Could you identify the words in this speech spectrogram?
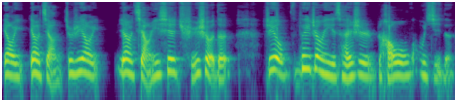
要要讲，就是要要讲一些取舍的，只有非正义才是毫无顾忌的。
